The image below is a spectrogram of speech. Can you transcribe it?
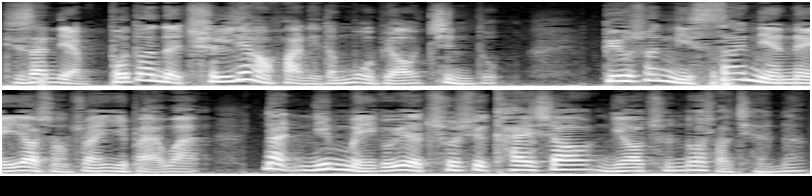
第三点，不断的去量化你的目标进度。比如说，你三年内要想赚一百万，那你每个月出去开销，你要存多少钱呢？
